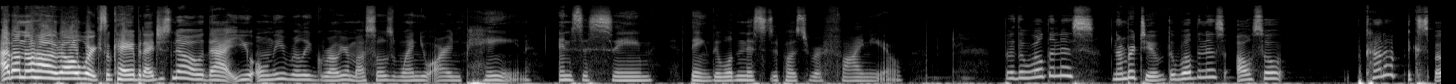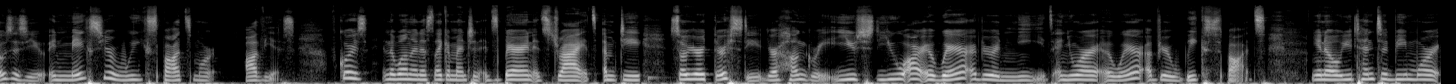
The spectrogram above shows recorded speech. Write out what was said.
I don't know how it all works, okay? But I just know that you only really grow your muscles when you are in pain. And it's the same thing. The wilderness is supposed to refine you. But the wilderness, number two, the wilderness also kind of exposes you. It makes your weak spots more obvious. Of course, in the wilderness, like I mentioned, it's barren, it's dry, it's empty. So you're thirsty, you're hungry. You you are aware of your needs and you are aware of your weak spots you know, you tend to be more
